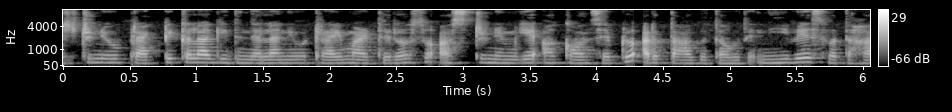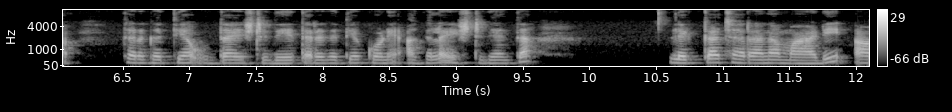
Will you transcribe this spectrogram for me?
ಎಷ್ಟು ನೀವು ಪ್ರಾಕ್ಟಿಕಲ್ ಆಗಿ ಇದನ್ನೆಲ್ಲ ನೀವು ಟ್ರೈ ಮಾಡ್ತಿರೋ ಸೊ ಅಷ್ಟು ನಿಮಗೆ ಆ ಕಾನ್ಸೆಪ್ಟು ಅರ್ಥ ಆಗುತ್ತಾಗುತ್ತೆ ನೀವೇ ಸ್ವತಃ ತರಗತಿಯ ಉದ್ದ ಎಷ್ಟಿದೆ, ತರಗತಿಯ ಕೋಣೆ ಅಗಲ ಎಷ್ಟಿದೆ ಅಂತ ಲೆಕ್ಕಾಚಾರನ ಮಾಡಿ ಆ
